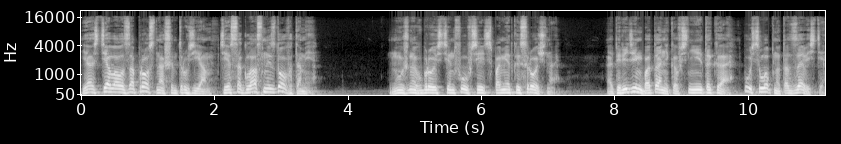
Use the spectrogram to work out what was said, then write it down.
Я сделал запрос нашим друзьям, те согласны с доводами». «Нужно вбросить инфу в сеть с пометкой «Срочно». Опередим ботаников с НИИТК, пусть лопнут от зависти».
